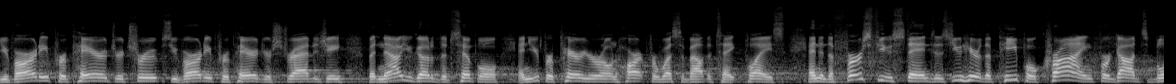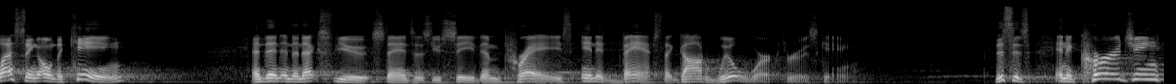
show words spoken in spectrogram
You've already prepared your troops, you've already prepared your strategy, but now you go to the temple and you prepare your own heart for what's about to take place. And in the first few stanzas, you hear the people crying for God's blessing on the king. And then in the next few stanzas, you see them praise in advance that God will work through his king. This is an encouraging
